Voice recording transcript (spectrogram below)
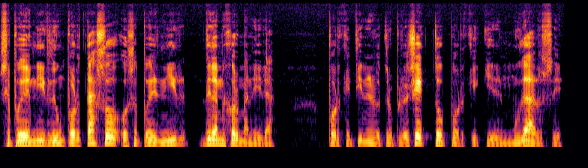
Se pueden ir de un portazo o se pueden ir de la mejor manera, porque tienen otro proyecto, porque quieren mudarse,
